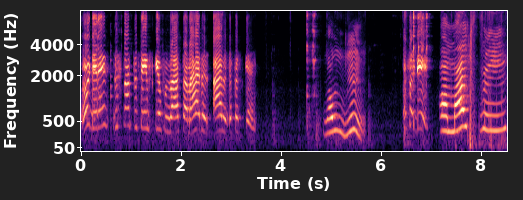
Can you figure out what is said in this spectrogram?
No, I didn't. This not the same skin from last time. I had a, I had a different skin. No, you didn't. Yes, I did. On my screen,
